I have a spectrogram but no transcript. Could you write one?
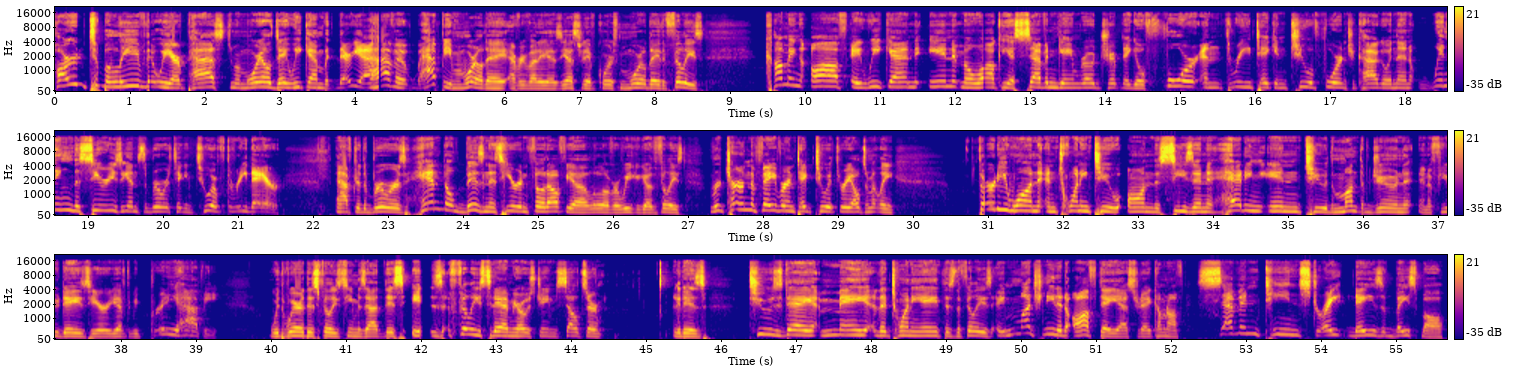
hard to believe that we are past Memorial Day weekend, but there you have it. Happy Memorial Day, everybody. As yesterday, of course, Memorial Day, the Phillies coming off a weekend in Milwaukee, a seven game road trip. They go four and three, taking two of four in Chicago, and then winning the series against the Brewers, taking two of three there. After the Brewers handled business here in Philadelphia a little over a week ago, the Phillies return the favor and take two or three ultimately. 31 and 22 on the season heading into the month of June in a few days here. You have to be pretty happy with where this Phillies team is at. This is Phillies today. I'm your host James Seltzer. It is Tuesday, May the 28th, as the Phillies a much needed off day yesterday, coming off 17 straight days of baseball.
